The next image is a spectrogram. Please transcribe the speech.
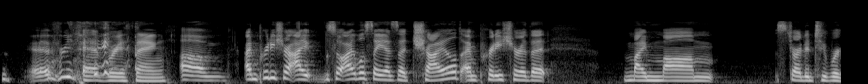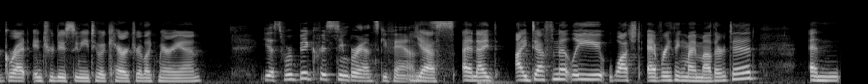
Everything. Everything. Um, I'm pretty sure I so I will say as a child, I'm pretty sure that my mom started to regret introducing me to a character like Maryann. yes, we're big Christine Baranski fans. Yes, and I I definitely watched everything my mother did, and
